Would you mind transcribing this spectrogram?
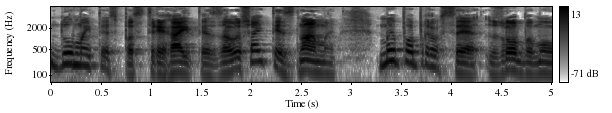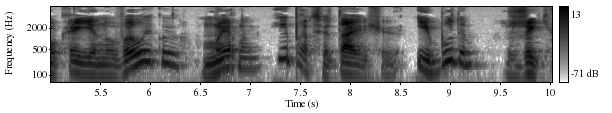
Думайте, спостерігайте, залишайтесь з нами. Ми, попри все, зробимо Україну великою, мирною і процвітаючою, і будемо жити.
